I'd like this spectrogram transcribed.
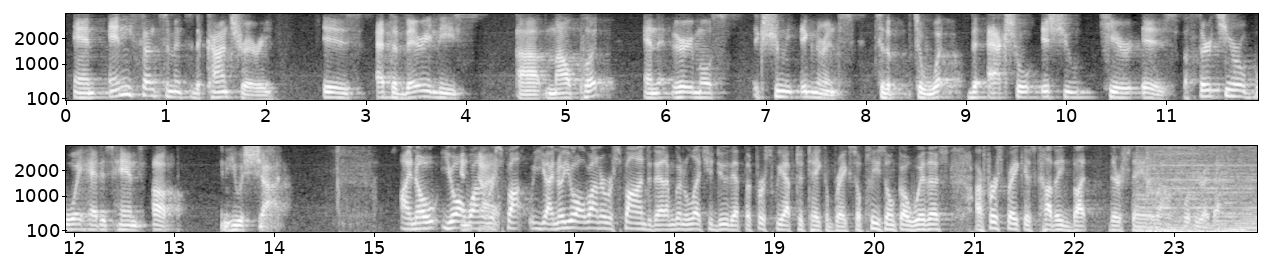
And any sentiment to the contrary is, at the very least, uh, malput and at very most extremely ignorant to the to what the actual issue here is. A 13 year old boy had his hands up and he was shot. I know you all want to respond. I know you all want to respond to that. I'm going to let you do that, but first we have to take a break. So please don't go with us. Our first break is coming, but they're staying around. We'll be right back.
